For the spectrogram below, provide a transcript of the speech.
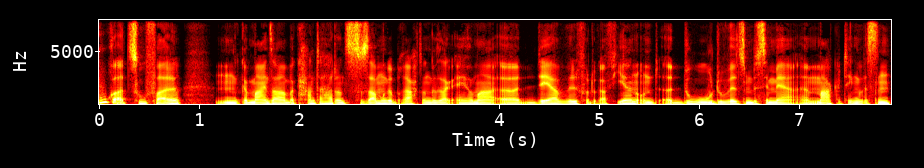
purer Zufall. Ein gemeinsamer Bekannter hat uns zusammengebracht und gesagt, ey, hör mal, äh, der will fotografieren und äh, du, du willst ein bisschen mehr äh, Marketing wissen.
